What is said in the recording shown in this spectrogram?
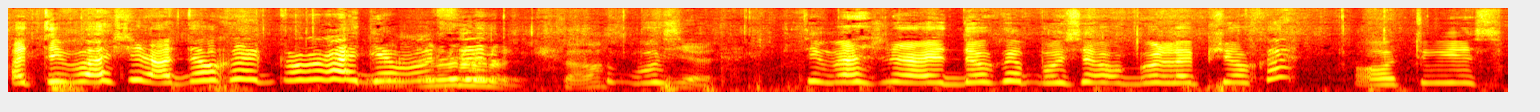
A ty masz radochę, kochanie, bo ty, Co? Bo- Gdzie? ty masz radochę, bo se ogolę psiochę? O, tu jest.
